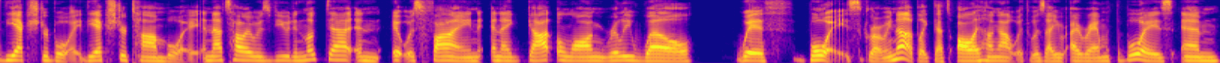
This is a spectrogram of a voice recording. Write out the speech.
the extra boy, the extra tomboy. And that's how I was viewed and looked at. And it was fine. And I got along really well with boys growing up. Like that's all I hung out with was I, I ran with the boys. And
